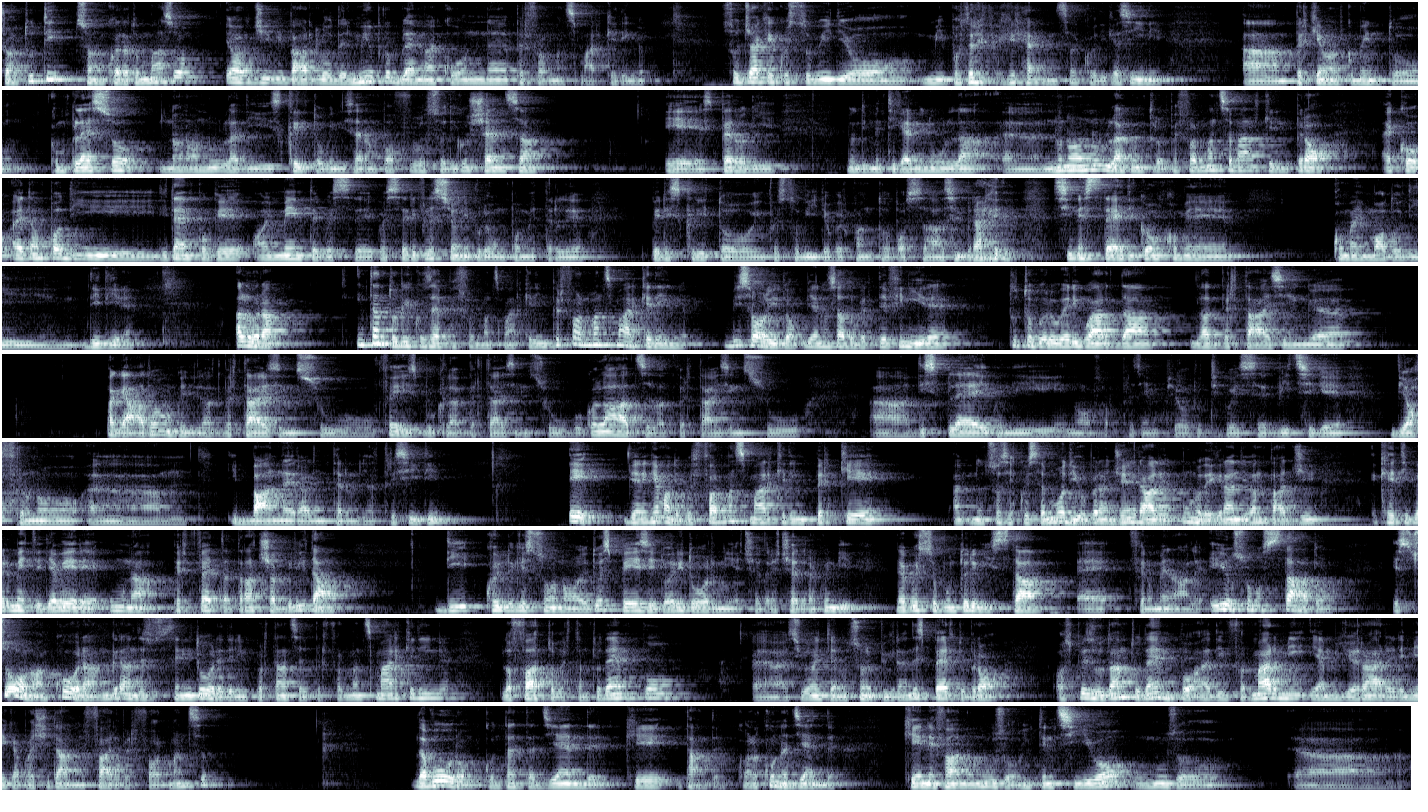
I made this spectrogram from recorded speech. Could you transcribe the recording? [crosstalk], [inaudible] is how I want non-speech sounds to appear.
Ciao a tutti, sono ancora Tommaso e oggi vi parlo del mio problema con performance marketing. So già che questo video mi potrebbe [laughs] creare un sacco di casini uh, perché è un argomento complesso, non ho nulla di scritto, quindi sarà un po' flusso di coscienza e spero di non dimenticarmi nulla. Uh, non ho nulla contro il performance marketing, però ecco, è da un po' di, di tempo che ho in mente queste, queste riflessioni, volevo un po' metterle per iscritto in questo video, per quanto possa [laughs] sembrare sinestetico come, come modo di, di dire. Allora, intanto che cos'è performance marketing? Performance marketing di solito viene usato per definire tutto quello che riguarda l'advertising pagato, quindi l'advertising su Facebook, l'advertising su Google Ads, l'advertising su uh, display, quindi non so, per esempio tutti quei servizi che vi offrono uh, i banner all'interno di altri siti e viene chiamato performance marketing perché, non so se questo è il motivo, però in generale uno dei grandi vantaggi è che ti permette di avere una perfetta tracciabilità di quelle che sono le tue spese, i tuoi ritorni, eccetera, eccetera. Quindi da questo punto di vista è fenomenale. E io sono stato e sono ancora un grande sostenitore dell'importanza del performance marketing, l'ho fatto per tanto tempo, eh, sicuramente non sono il più grande esperto, però ho speso tanto tempo ad informarmi e a migliorare le mie capacità nel fare performance. Lavoro con tante aziende che, tante, con alcune aziende che ne fanno un uso intensivo, un uso eh,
